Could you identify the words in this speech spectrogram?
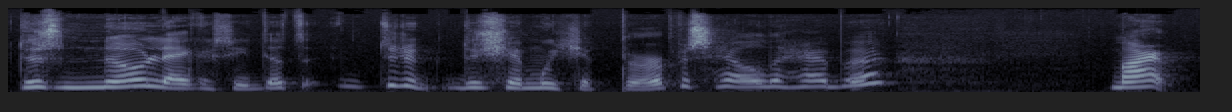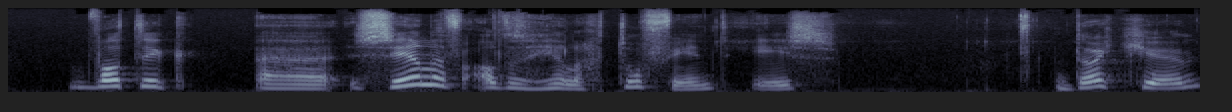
dus no legacy. Dat, natuurlijk, dus je moet je purpose helder hebben. Maar wat ik uh, zelf altijd heel erg tof vind, is dat je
